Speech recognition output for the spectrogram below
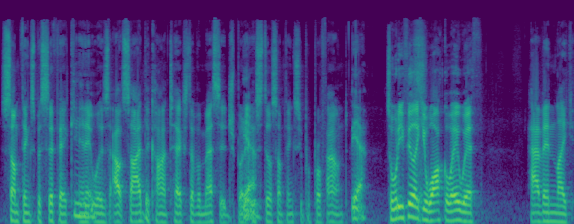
something specific, and it was outside the context of a message, but it was still something super profound. Yeah. So, what do you feel like you walk away with, having like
